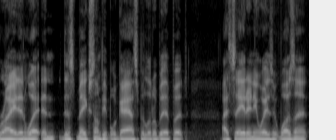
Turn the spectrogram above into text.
Right. And what, and this makes some people gasp a little bit, but I say it anyways. It wasn't,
